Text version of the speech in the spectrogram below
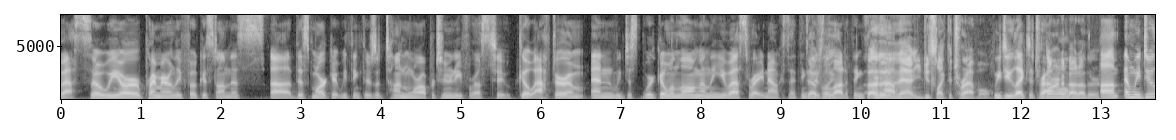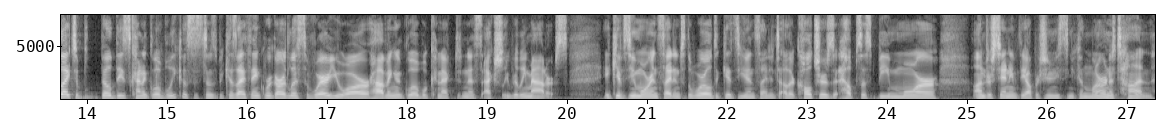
U.S., so we are primarily focused on this uh, this market. We think there's a ton more opportunity for us to go after, and, and we just we're going long on the U.S. right now because I think there's a lot of things. But other than that, you just like to travel. We do like to travel. learn about other- Um, and we do like to build these kind of global ecosystems because I think, regardless of where you are, having a global connectedness actually really matters. It gives you more insight into the world, it gives you insight into other cultures, it helps us be more understanding of the opportunities, and you can learn a ton.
